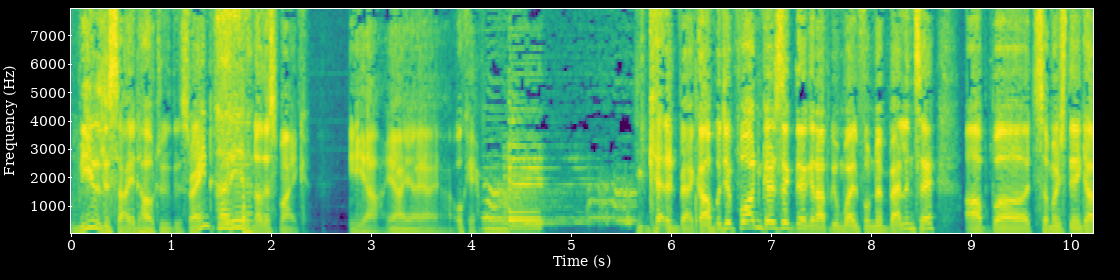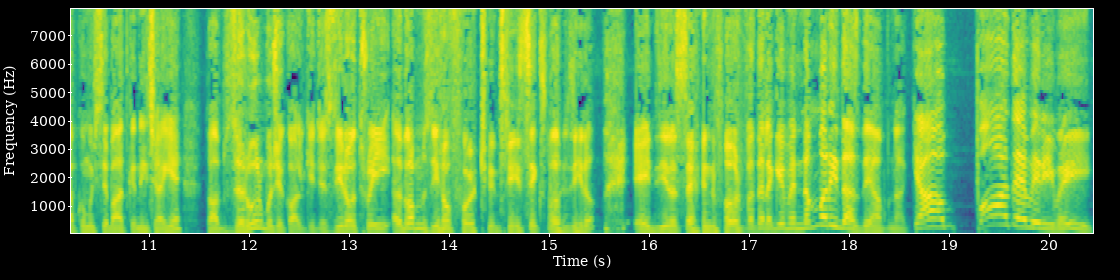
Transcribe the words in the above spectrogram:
we'll decide how to do this, right? Not this mic. Yeah, yeah, yeah, yeah, yeah. Okay. Get it back. आप मुझे फ़ोन कर सकते हैं अगर आपके मोबाइल फ़ोन में बैलेंस है। आप आ, समझते हैं कि आपको मुझसे बात करनी चाहिए तो आप ज़रूर मुझे कॉल कीजिए। Zero three album zero four two three six four zero eight zero seven four पता लगे मैं नंबर ही दस दें अपना। क्या बात है मेरी भाई?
